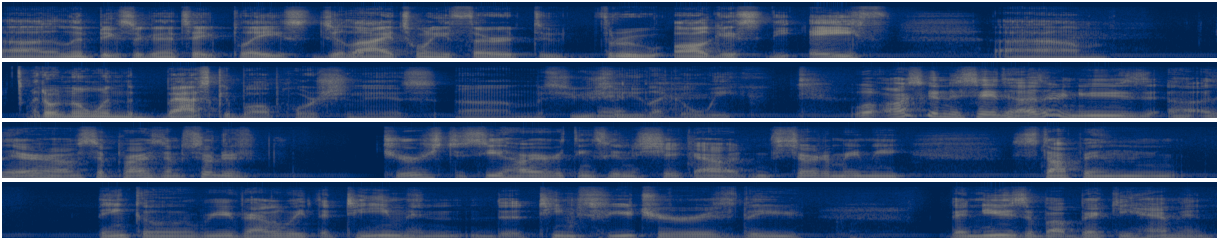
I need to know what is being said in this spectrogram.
Uh, the Olympics are going to take place July 23rd to through August the 8th. Um, I don't know when the basketball portion is. Um, it's usually like a week. Well, I was gonna say the other news uh, there. I was surprised. I'm sort of curious to see how everything's gonna shake out. It sort of made me stop and think or reevaluate the team and the team's future. Is the the news about Becky Hammon?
